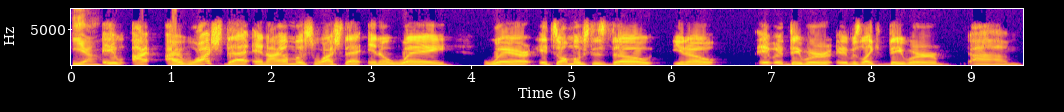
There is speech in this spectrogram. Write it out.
Yeah, it, I I watched that, and I almost watched that in a way where it's almost as though you know it, they were it was like they were um,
